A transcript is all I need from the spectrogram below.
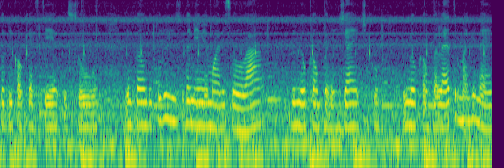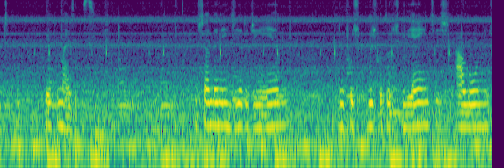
sobre qualquer ser, pessoa, limpando tudo isso da minha memória celular, do meu campo energético, do meu campo eletromagnético e o que mais é possível. Puxando a energia do dinheiro, dos futuros clientes, alunos,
